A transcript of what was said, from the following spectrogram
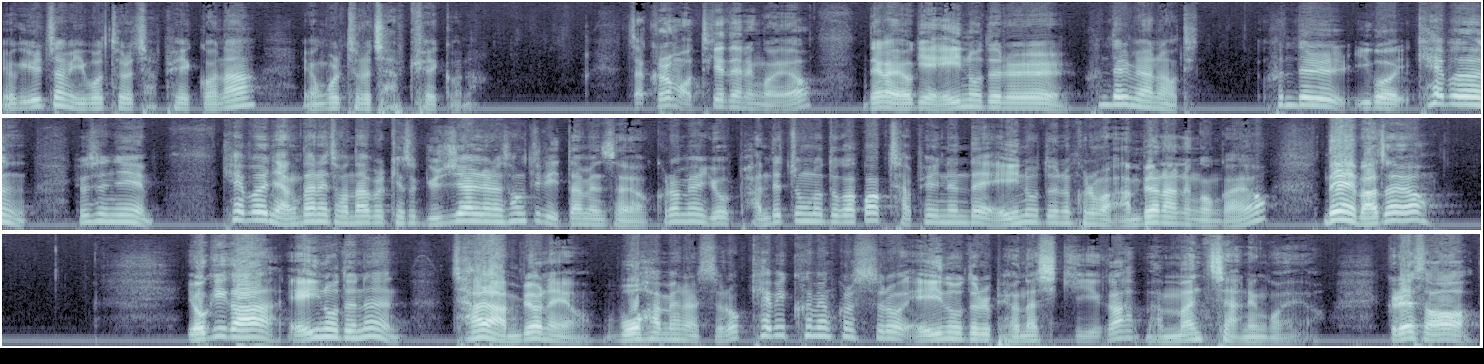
여기 1.2V로 잡혀 있거나 0V로 잡혀 있거나 자 그럼 어떻게 되는 거예요? 내가 여기 A 노드를 흔들면 어떻게 흔들 이거 캡은 교수님 캡은 양단의 전압을 계속 유지하려는 성질이 있다면서요. 그러면 요 반대쪽 노드가 꽉 잡혀 있는데 A 노드는 그러면 안 변하는 건가요? 네 맞아요. 여기가 A 노드는 잘 안 변해요. 뭐 하면 할수록 캡이 크면 클수록 A 노드를 변화시키기가 만만치 않은 거예요. 그래서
